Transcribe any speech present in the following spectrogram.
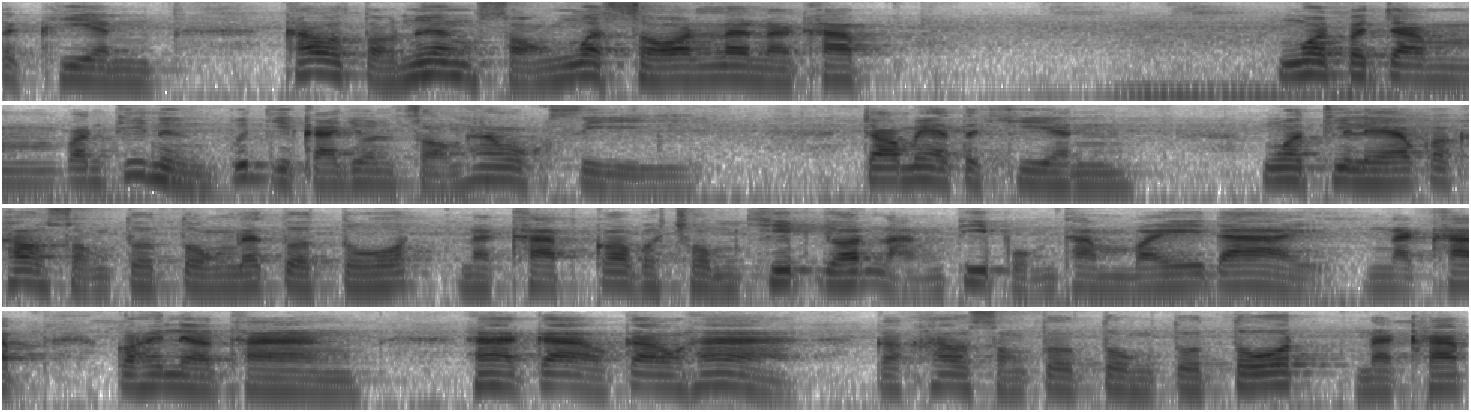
ตะเคียนเข้าต่อเนื่อง 2 งวดซ้อนแล้วนะครับ งวดประจำวันที่ 1พฤศจิกายน 2564 เจ้าแม่ตะเคียน งวดที่แล้วก็เข้า 2 ตัวตรงและตัวโต๊ดนะครับ ก็ประชมคลิปย้อนหลังที่ผมทำไว้ได้นะครับ ก็ให้แนวทาง 5995 ก็เข้า 2 ตัวตรงตัวโต๊ดนะครับ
